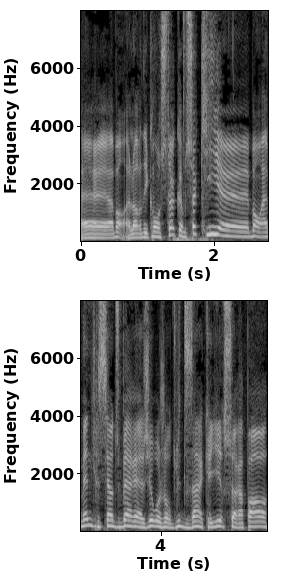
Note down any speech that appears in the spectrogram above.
Euh, bon, alors des constats comme ça qui, euh, bon, amènent Christian Dubé à réagir aujourd'hui, disant accueillir ce rapport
